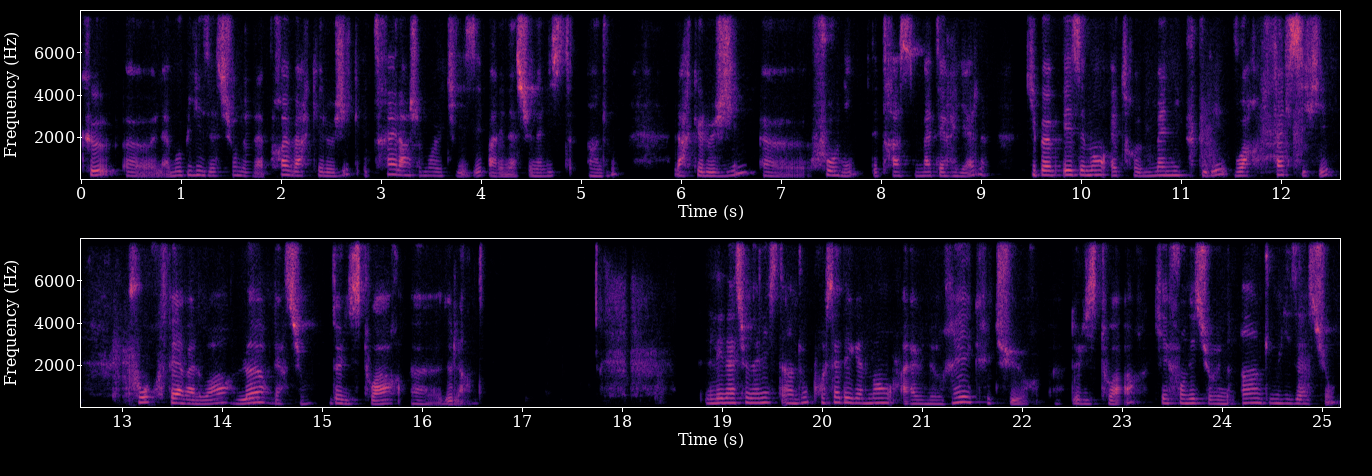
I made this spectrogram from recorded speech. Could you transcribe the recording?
que euh, la mobilisation de la preuve archéologique est très largement utilisée par les nationalistes hindous. L'archéologie fournit des traces matérielles qui peuvent aisément être manipulées, voire falsifiées, pour faire valoir leur version de l'histoire de l'Inde. Les nationalistes hindous procèdent également à une réécriture de l'histoire qui est fondée sur une hindouisation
